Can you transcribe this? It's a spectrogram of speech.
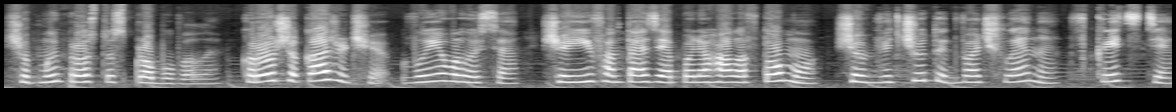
щоб ми просто спробували. Коротше кажучи, виявилося, що її фантазія полягала в тому, щоб відчути два члени в кицьці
